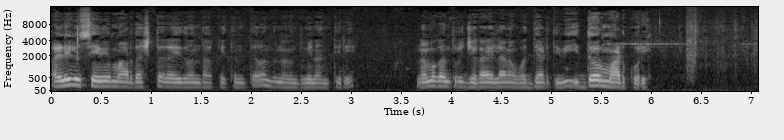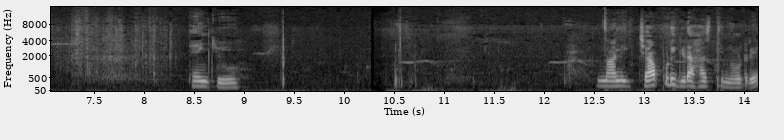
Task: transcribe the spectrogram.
ಅಳಿಲು ಸೇವೆ ಮಾಡಿದಷ್ಟರ ಇದು ಒಂದು ಹಾಕೈತಂತ ಒಂದು ನನ್ನದು ವಿನಂತಿ ರೀ ನಮಗಂತೂ ಜಾಗ ಇಲ್ಲ, ನಾವು ಒದ್ದಾಡ್ತೀವಿ. ಇದ್ದವ್ರು ಮಾಡ್ಕೊರಿ. ಥ್ಯಾಂಕ್ ಯು ನಾನೀಗ ಚಾಪುಡಿ ಗಿಡ ಹಚ್ತೀನಿ ನೋಡ್ರಿ.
